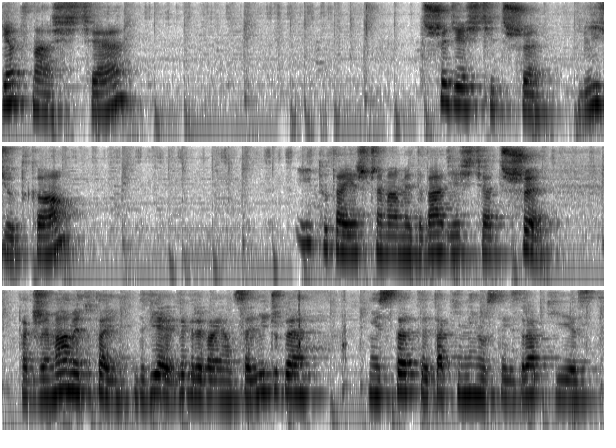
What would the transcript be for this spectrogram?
15. 33 bliziutko. I tutaj jeszcze mamy 23. Także mamy tutaj dwie wygrywające liczby. Niestety taki minus tej zdrabki jest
